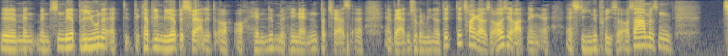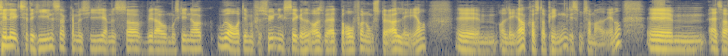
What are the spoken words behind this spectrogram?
øh, men, men sådan mere blivende, at det, det kan blive mere besværligt at, at handle med hinanden på tværs af, af verdensøkonomien, og det, det trækker altså også i retning af, af stigende priser. Og så har man sådan tillæg til det hele, så kan man sige, jamen så vil der jo måske nok, ud over det med forsyningssikkerhed, også være et behov for nogle større lager. Øhm, og lager koster penge, ligesom så meget andet. Øhm, altså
